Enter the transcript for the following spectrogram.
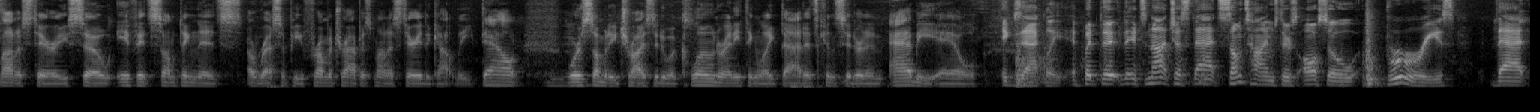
monastery. So if it's something that's a recipe from a Trappist monastery that got leaked out, or somebody tries to do a clone or anything like that, it's considered an Abbey ale. Exactly. But the, it's not just that. Sometimes there's also breweries that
